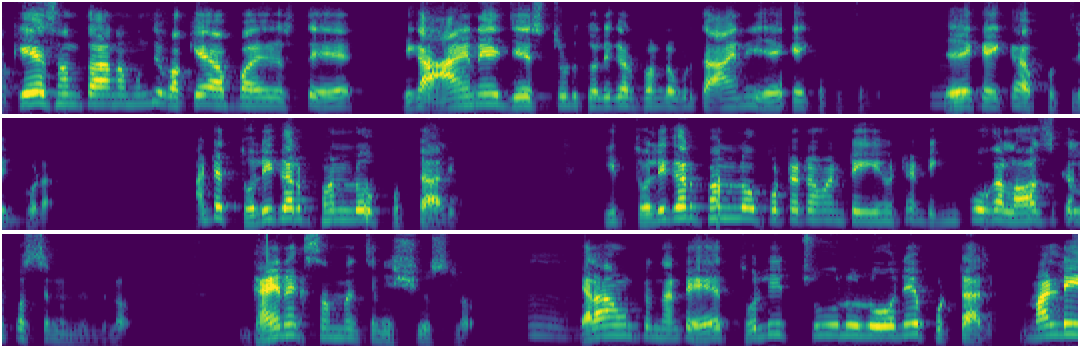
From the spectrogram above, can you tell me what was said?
ఒకే సంతానం ఉంది ఒకే అబ్బాయి వస్తే ఇక ఆయనే జ్యేష్ఠుడు తొలి గర్భంలో పుడితే ఆయనే ఏకైక పుత్రుడు ఏకైక పుత్రికి కూడా. అంటే తొలి గర్భంలో పుట్టాలి. ఈ తొలి గర్భంలో పుట్టడం అంటే ఏమిటంటే ఇంకొక లాజికల్ క్వశ్చన్ ఉంది ఇందులో. గైనకు సంబంధించిన ఇష్యూస్లో. ఎలా ఉంటుందంటే తొలి చూలులోనే పుట్టాలి. మళ్ళీ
